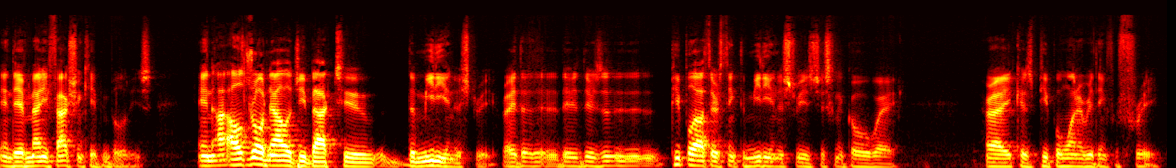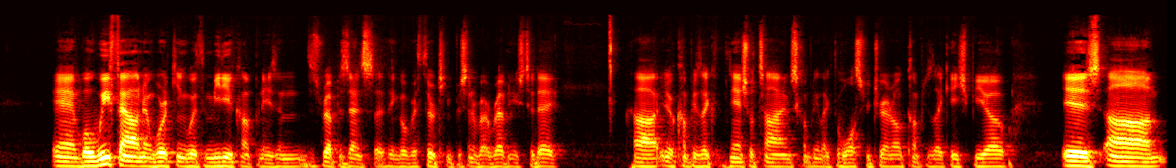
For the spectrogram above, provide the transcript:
and they have manufacturing capabilities and I'll draw an analogy back to the media industry, right? There's a, people out there think the media industry is just going to go away, right? Because people want everything for free. And what we found in working with media companies, and this represents, I think, over 13% of our revenues today, uh, you know, companies like Financial Times, companies like the Wall Street Journal, companies like HBO, is um,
